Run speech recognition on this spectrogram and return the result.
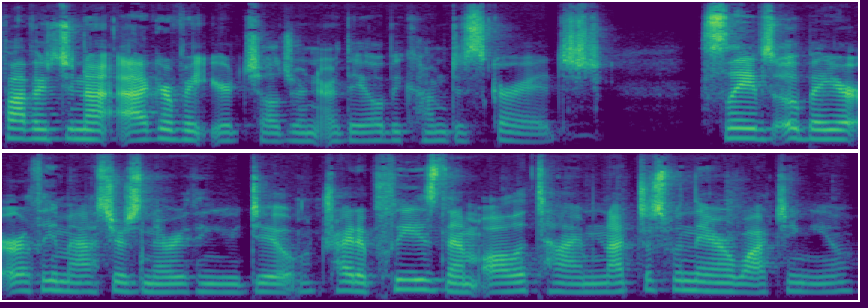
Fathers, do not aggravate your children, or they will become discouraged. Slaves, obey your earthly masters in everything you do. Try to please them all the time, not just when they are watching you.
